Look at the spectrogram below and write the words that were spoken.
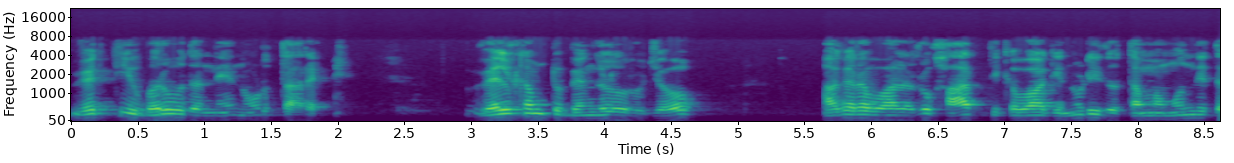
ವ್ಯಕ್ತಿಯು ಬರುವುದನ್ನೇ ನೋಡುತ್ತಾರೆ. Welcome to Bengaluru, Joe. ಅಗರವಾಲರು ಹಾರ್ದಿಕವಾಗಿ ನುಡಿದು ತಮ್ಮ ಮುಂದಿದ್ದ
